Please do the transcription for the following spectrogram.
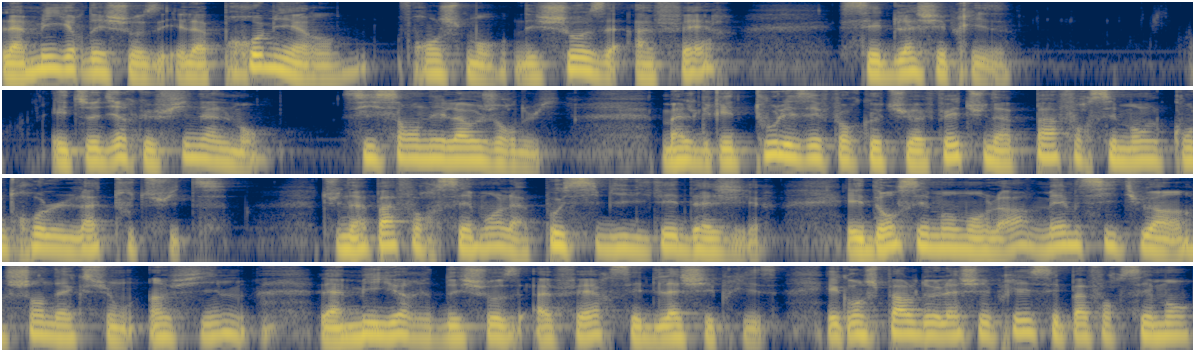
la meilleure des choses, et la première, hein, franchement, des choses à faire, c'est de lâcher prise. Et de se dire que finalement, si ça en est là aujourd'hui, malgré tous les efforts que tu as faits, tu n'as pas forcément le contrôle là tout de suite. Tu n'as pas forcément la possibilité d'agir. Et dans ces moments-là, même si tu as un champ d'action infime, la meilleure des choses à faire, c'est de lâcher prise. Et quand je parle de lâcher prise, c'est pas forcément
